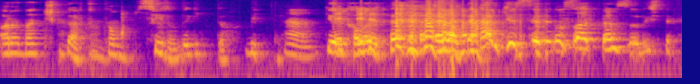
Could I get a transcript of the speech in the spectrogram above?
Aradan çıktı artık. Tam sıyrıldı gitti. Bitti. Ha. Geri el, kalan el, herkes senin o saatten sonra işte.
